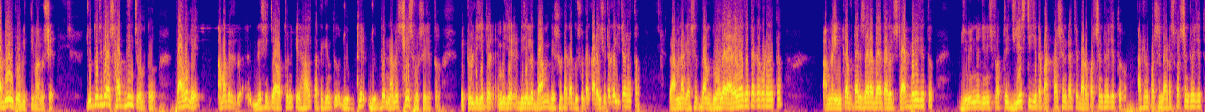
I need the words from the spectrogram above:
আদিম প্রবৃত্তি মানুষের। যুদ্ধ যদি আর সাত দিন চলতো, তাহলে আমাদের দেশের যে অর্থনীতির হাল, তাতে কিন্তু যুদ্ধের যুদ্ধের নামে শেষ বসে যেত। পেট্রোল ডিজেলের ডিজেলের দাম দেড়শো টাকা, দুশো টাকা, আড়াইশো টাকা লিটার হতো। রান্না, গ্যাসের দাম দু হাজার, আড়াই হাজার টাকা করে হতো। আমরা ইনকাম ট্যাক্স যারা দেয়, তাদের স্ট্যাপ বেড়ে যেত। বিভিন্ন জিনিসপত্রে জিএসটি যেটা পাঁচ পার্সেন্ট আছে, বারো পার্সেন্ট হয়ে যেত, আঠারো পার্সেন্ট আঠাশ পার্সেন্ট হয়ে যেত।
